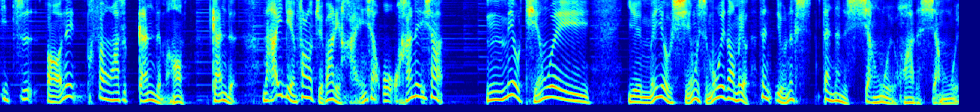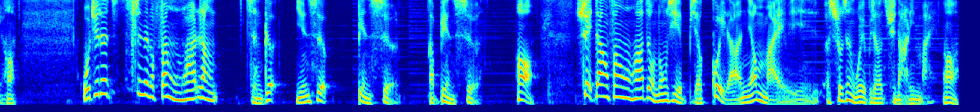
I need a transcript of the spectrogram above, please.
一支哦，那番红花是干的嘛哈，干的，拿一点放到嘴巴里含一下，我我含了一下，嗯，没有甜味，也没有咸味，什么味道没有，但有那个淡淡的香味，花的香味哈。我觉得是那个番红花让整个颜色变色啊，变色哦。所以，当然番红花这种东西也比较贵啊，你要买，说真的，我也不知道去哪里买啊，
